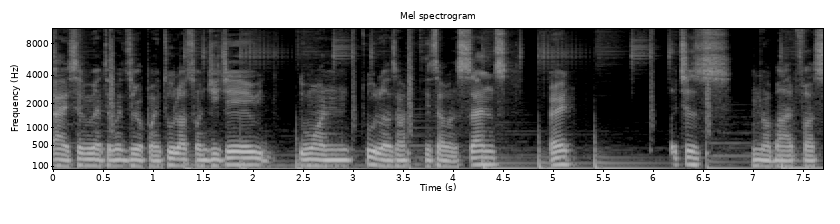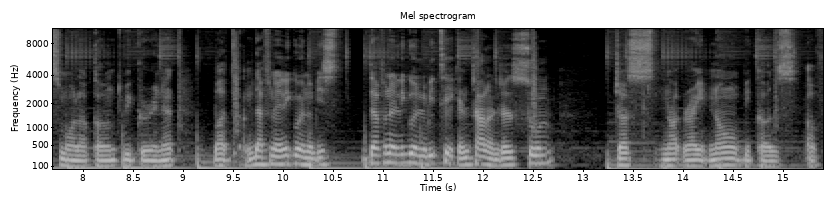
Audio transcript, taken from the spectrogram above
I said we went in with 0.2 lots on GJ one two dollars and 57 cents right? Which is not bad for a small account we growing it but i'm definitely going to be definitely going to be taking challenges soon. Just not right now because of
